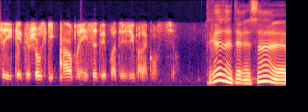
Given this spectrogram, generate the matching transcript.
c'est quelque chose qui, en principe, est protégé par la Constitution. Très intéressant. Euh,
